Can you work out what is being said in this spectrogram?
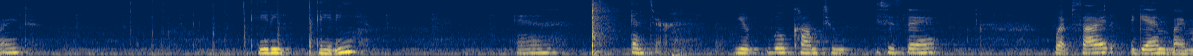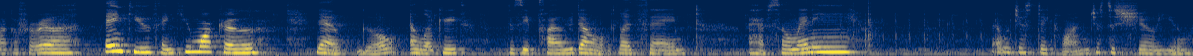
right? 80 80 and enter. You will come to this is the website again by Marco Ferreira thank you thank you Marco. Now go and locate the zip file you download. Let's say I have so many. I will just take one just to show you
